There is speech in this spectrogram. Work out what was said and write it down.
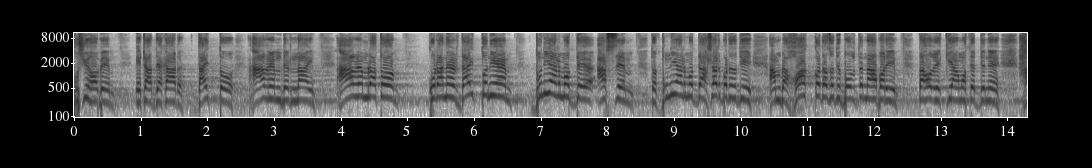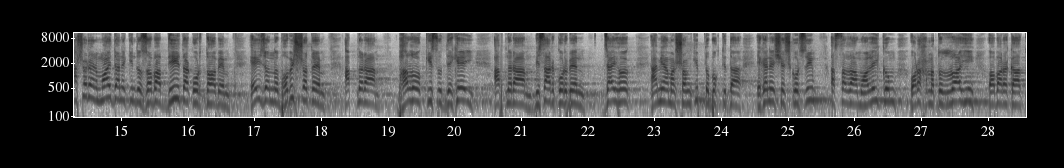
খুশি হবে, এটা দেখার দায়িত্ব আর এমদের নাই। আর এমরা তো কোরআনের দায়িত্ব নিয়ে দুনিয়ার মধ্যে আসছেন, তো দুনিয়ার মধ্যে আসার পরে যদি আমরা হক কথা যদি বলতে না পারি, তাহলে কিয়ামতের দিনে হাসরের ময়দানে কিন্তু জবাবদিহিতা করতে হবে। এই জন্য ভবিষ্যতে আপনারা ভালো কিছু দেখেই আপনারা বিচার করবেন। যাই হোক, আমি আমার সংক্ষিপ্ত বক্তৃতা এখানে শেষ করছি। আসসালামু আলাইকুম ওরহমতুল্লাহি ওবরাকাত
